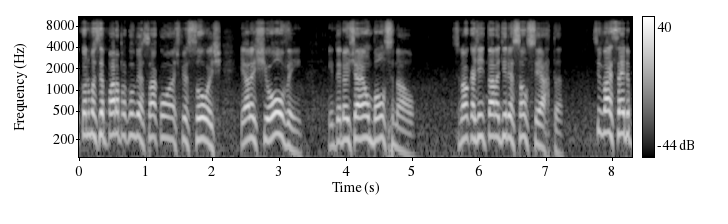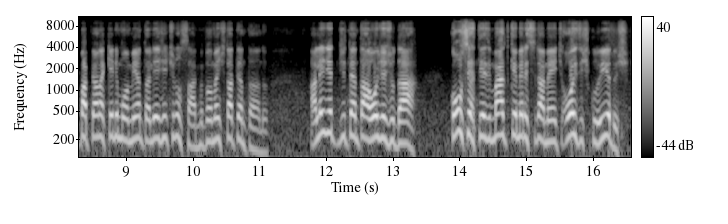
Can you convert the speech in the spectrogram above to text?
E quando você para para conversar com as pessoas e elas te ouvem, entendeu? Já é um bom sinal. Sinal que a gente está na direção certa. Se vai sair do papel naquele momento ali, a gente não sabe, mas pelo menos está tentando. Além de, tentar hoje ajudar, com certeza e mais do que merecidamente, os excluídos,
